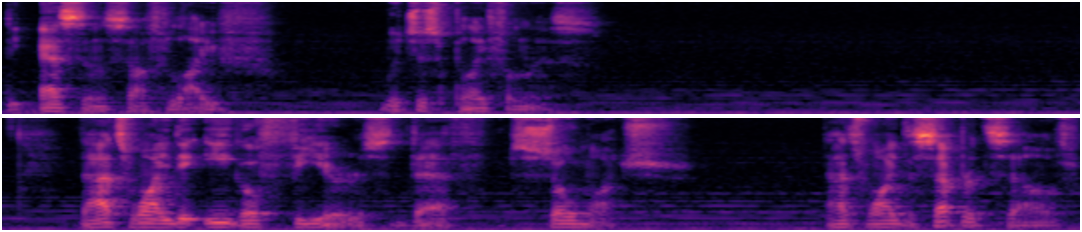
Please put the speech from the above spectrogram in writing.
the essence of life, which is playfulness. That's why the ego fears death so much. That's why the separate self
